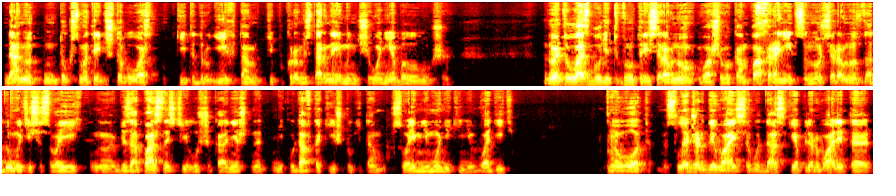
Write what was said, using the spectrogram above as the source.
Да, но только смотрите, чтобы у вас какие-то других там, типа, кроме Старнейма ничего не было лучше. Но это у вас будет внутри все равно вашего компа храниться, но все равно задумайтесь о своей э, безопасности. Лучше, конечно, никуда в такие штуки там свои мнемоники не вводить. Вот. С Ledger девайса, вот, да, с Kepler Wallet,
